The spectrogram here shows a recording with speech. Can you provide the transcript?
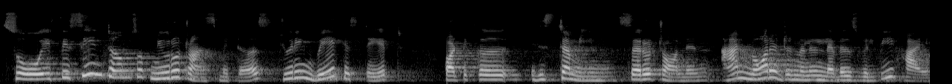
So, if we see in terms of neurotransmitters, during wake state, cortical histamine, serotonin and noradrenaline levels will be high.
